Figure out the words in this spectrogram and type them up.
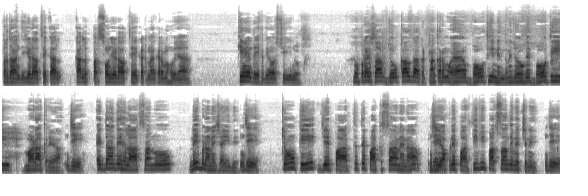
ਪ੍ਰਧਾਨ ਜੀ ਜਿਹੜਾ ਉੱਥੇ ਕੱਲ ਕੱਲ ਪਰਸੋਂ ਜਿਹੜਾ ਉੱਥੇ ਘਟਨਾਕ੍ਰਮ ਹੋਇਆ ਕਿਵੇਂ ਦੇਖਦੇ ਹੋ ਉਸ ਚੀਜ਼ ਨੂੰ? ਬੱਪਰ ਸਾਹਿਬ ਜੋ ਕੱਲ ਦਾ ਘਟਨਾਕ੍ਰਮ ਹੋਇਆ ਹੈ ਉਹ ਬਹੁਤ ਹੀ ਨਿੰਦਣਯੋਗ ਹੈ ਬਹੁਤ ਹੀ ਮਾੜਾ ਕਰਿਆ। ਜੀ। ਇਦਾਂ ਦੇ ਹਾਲਾਤ ਸਾਨੂੰ ਨਹੀਂ ਬਣਾਉਣੇ ਚਾਹੀਦੇ। ਜੀ। ਕਿਉਂਕਿ ਜੇ ਭਾਰਤ ਤੇ ਪਾਕਿਸਤਾਨ ਹੈ ਨਾ ਜੇ। ਆਪਣੇ ਭਾਰਤੀ ਵੀ ਪਾਕਿਸਤਾਨ ਦੇ ਵਿੱਚ ਨੇ ਜੀ।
